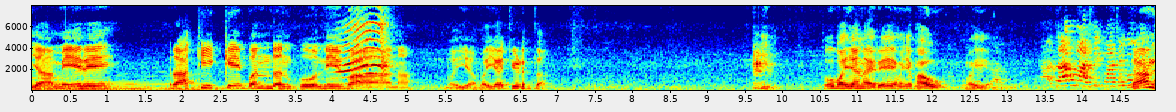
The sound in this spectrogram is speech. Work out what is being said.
भैया मेरे राखी के बंधन को निभाना। भैया भैया चिडता तो भैया नाही रे म्हणजे भाऊ भैया। हा, थांब,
